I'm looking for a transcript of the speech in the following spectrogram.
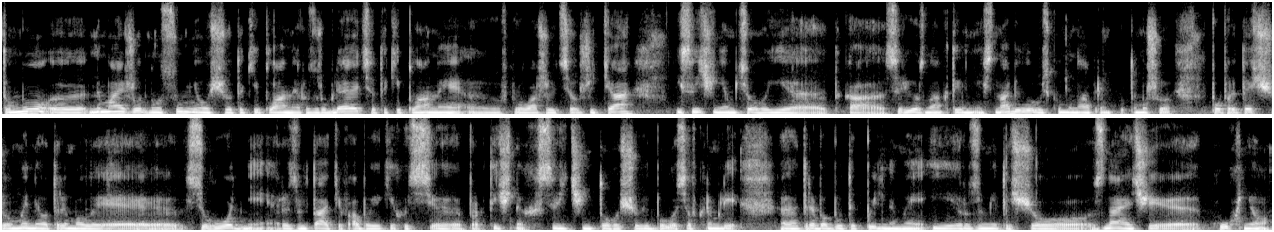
Тому немає жодного сумніву, що такі плани розробляються, такі плани впроваджуються в життя, і свідченням цього є така серйозна активність на білоруському напрямку, тому що, попри те, що ми не отримали е, сьогодні результатів або якихось е, практичних свідчень того, що відбулося в Кремлі, е, треба бути пильними і розуміти, що знаючи кухню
